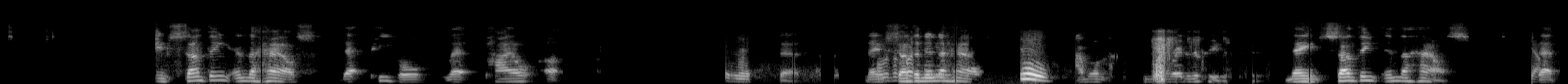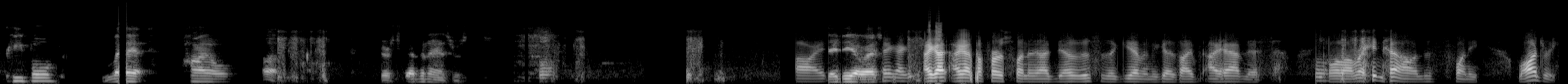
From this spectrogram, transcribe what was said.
Name something in the house that people let pile up. Mm-hmm. That. Name something in the house. Mm. I'm, on, I'm ready to repeat it. Name something in the house yeah. that people let pile up. There's seven answers. All right. JDO, I think I, I, got I got the first one, and I know this is a given because I I have this going on right now, and this is funny. Laundry.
